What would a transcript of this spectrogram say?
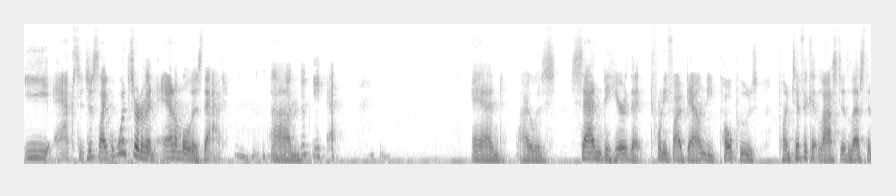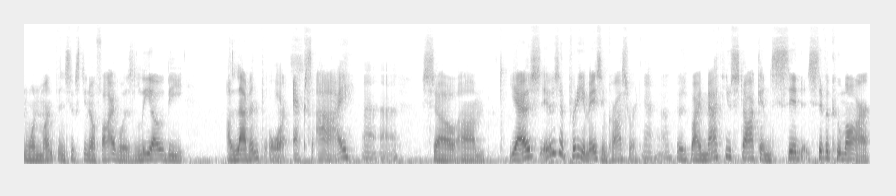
E X. It's just like what sort of an animal is that? Mhm. Um, yeah. and I was saddened to hear that 25 down, the Pope whose pontificate lasted less than one month in 1605 was Leo the 11th, or Yes. XI. Uh-huh. So, um, yeah, it was, it was a pretty amazing crossword. Uh-huh. It was by Matthew Stock and Sid Sivakumar,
